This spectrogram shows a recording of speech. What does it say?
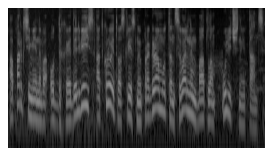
А парк семейного отдыха «Эдельвейс» откроет воскресную программу танцевальным батлом «Уличные танцы».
